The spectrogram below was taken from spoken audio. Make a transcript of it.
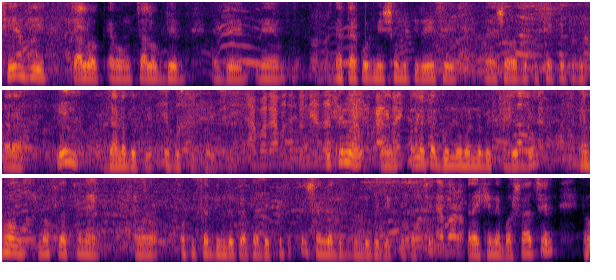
সিএনজি চালক এবং চালকদের যে নেতাকর্মী সমিতি রয়েছে সভাপতি, সেক্রেটারি, তারা এই জানাজাতে উপস্থিত হয়েছে। এখানে এলাকার গণ্যমান্য ব্যক্তিবর্গ এবং নকলা থানার অফিসার বৃন্দকে আপনারা দেখতে পাচ্ছেন সাংবাদিক বৃন্দকে দেখতে পাচ্ছেন, তারা এখানে বসা আছেন এবং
